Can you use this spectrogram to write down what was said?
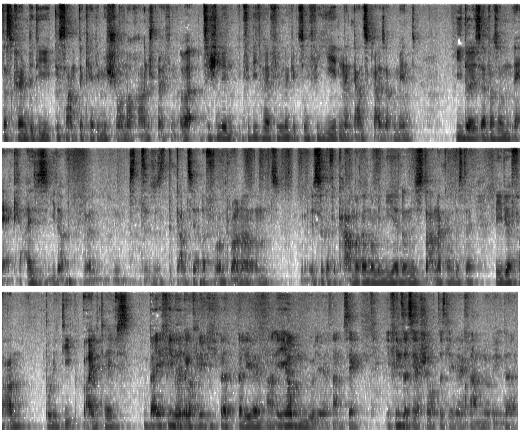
das könnte die gesamte Academy schon auch ansprechen. Aber zwischen den, für die drei Filme gibt es nicht für jeden ein ganz klares Argument. Ida ist einfach so ein, naja, klar ist es Ida, weil das ist das ganze Jahr der Frontrunner und ist sogar für Kamera nominiert und ist der anerkannteste Leviathan, Politik, Wild Tales. Wobei ich finde halt auch wirklich bei, bei Leviathan, ich habe nur Leviathan gesehen, ich finde es auch sehr schade, dass Leviathan nur wegen der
